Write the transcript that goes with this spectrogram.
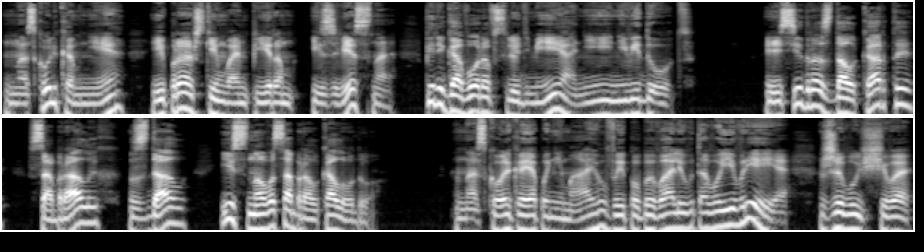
Насколько мне и пражским вампирам известно, переговоров с людьми они не ведут». Исидро сдал карты, собрал их, сдал и снова собрал колоду. «Насколько я понимаю, вы побывали у того еврея, живущего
